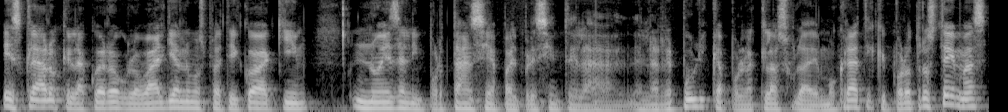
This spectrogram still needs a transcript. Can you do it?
es claro que el acuerdo global, ya lo hemos platicado aquí, no es de la importancia para el presidente de la, de la República por la cláusula democrática y por otros temas.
